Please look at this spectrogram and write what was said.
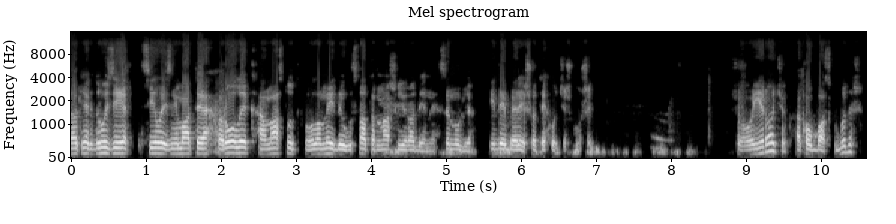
Так як, друзі, сіли знімати ролик, а в нас тут головний дегустатор нашої родини. Синуля, іди бери, що ти хочеш кушати. Що, огірочок? А ковбаску будеш?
